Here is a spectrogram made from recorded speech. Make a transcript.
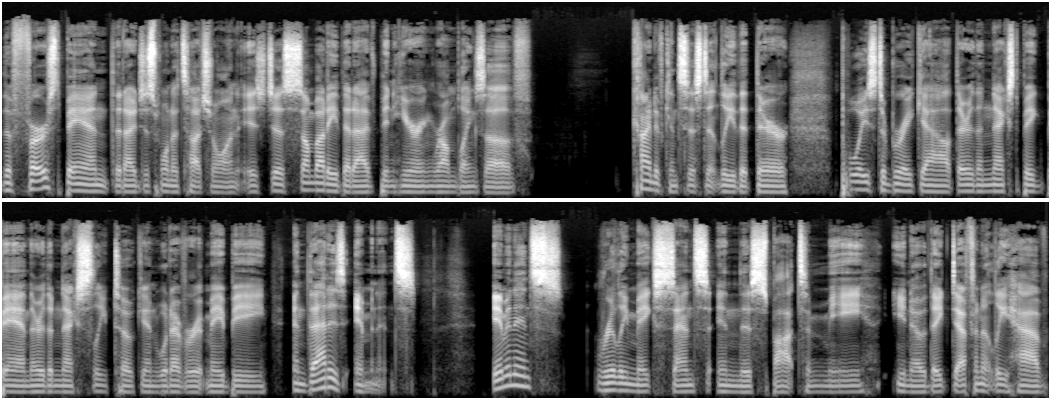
the first band that I just want to touch on is just somebody that I've been hearing rumblings of kind of consistently that they're poised to break out. They're the next big band, they're the next sleep token, whatever it may be. And that is Imminence. Imminence really makes sense in this spot to me. You know, they definitely have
